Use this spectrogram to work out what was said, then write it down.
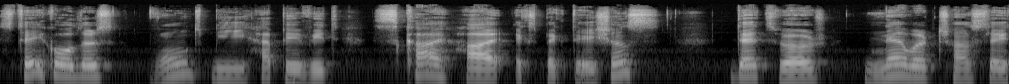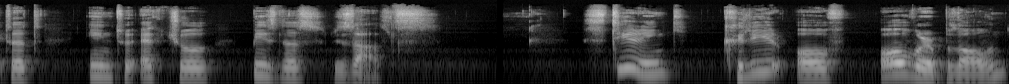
stakeholders won't be happy with sky high expectations that were never translated into actual business results. Steering clear of overblown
